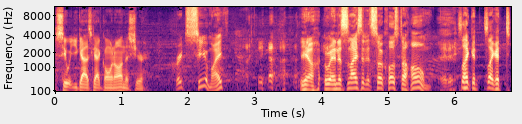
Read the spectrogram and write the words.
see what you guys got going on this year. Great to see you, Mike. you know, and it's nice that it's so close to home. It it's like a, it's like a t-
